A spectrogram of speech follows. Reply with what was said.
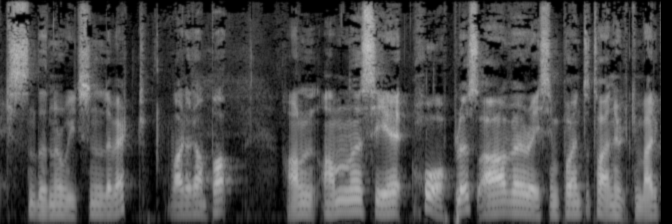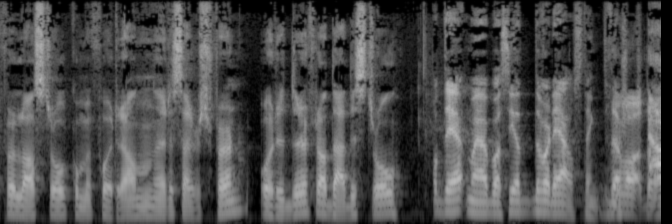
X The Norwegian Levert. Hva er det du han på? Han, han sier håpløs av Racing Point å ta inn Hulkenberg for å la Stroll komme foran reservesjåføren. Ordre fra Daddy Stroll. Og det må jeg bare si at det var det jeg også tenkte Det først. var det, Ja,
